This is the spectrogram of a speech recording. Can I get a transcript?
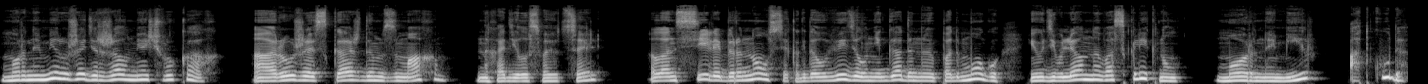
Морный мир уже держал меч в руках, а оружие с каждым взмахом находило свою цель. Лансиль обернулся, когда увидел негаданную подмогу и удивленно воскликнул. «Морный мир? Откуда?»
